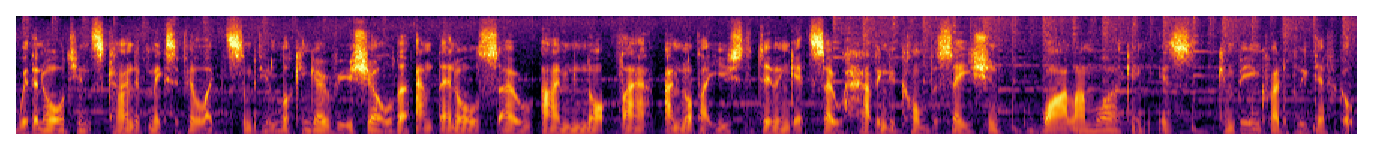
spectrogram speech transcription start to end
with an audience kind of makes it feel like somebody looking over your shoulder. And then also I'm not that I'm not that used to doing it. So having a conversation while I'm working is can be incredibly difficult.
